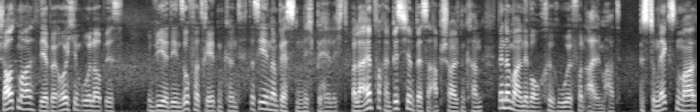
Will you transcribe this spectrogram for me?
Schaut mal, wer bei euch im Urlaub ist und wie ihr den so vertreten könnt, dass ihr ihn am besten nicht behelligt, weil er einfach ein bisschen besser abschalten kann, wenn er mal eine Woche Ruhe von allem hat. Bis zum nächsten Mal.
